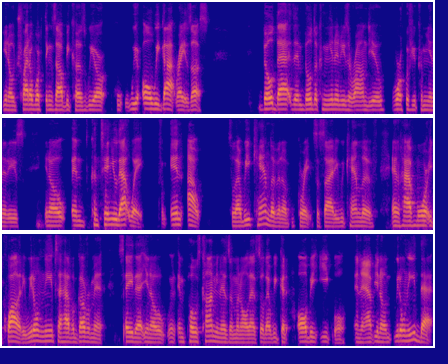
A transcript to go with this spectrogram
you know try to work things out because we are we all we got right is us. Build that then build the communities around you work with your communities you know and continue that way from in out so that we can live in a great society we can live and have more equality. We don't need to have a government say that you know impose communism and all that so that we could all be equal and have you know we don't need that.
